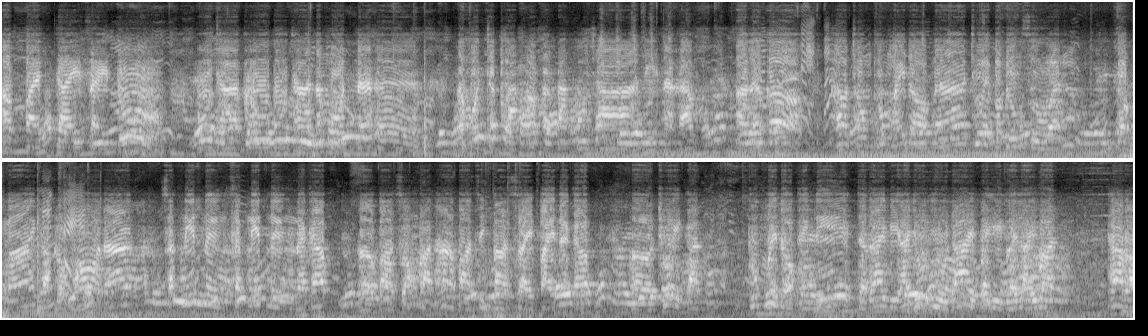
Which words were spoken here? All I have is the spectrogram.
เอาปัจจัยใส่ตู้บูชาครูบูชาน้ำมนต์นะเออ นำมนต์จะกลังเอาสตังบูชานี่นะครับแล้วก็เข้าชมทุ่งไม้ดอกนะ ช่วยบำรุงสวนดอกไม้กับหลวงพ่อนะ สักนิดหนึ่งสักนิดหนึ่งนะครับบาทสองบาทห้าบาทสิบบาทใส่ไปนะครับช่วยกันทุ่งไม้ดอกแห่งนี้จะได้มีอายุอยู่ได้ไปอีกหลาย ๆ วัน ถ้าเรา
